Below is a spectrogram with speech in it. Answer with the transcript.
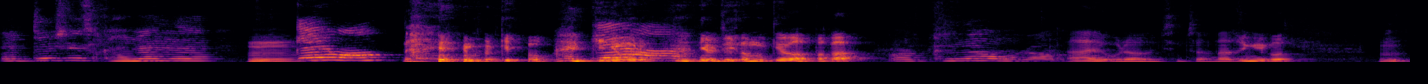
12시에서 가면은 음. 깨워. 뭘 깨워. 기념으로 12시 넘으면 깨워, 아빠가? 어, 기념으로. 아유, 우리 아들 진짜. 나중에 이거, 응?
